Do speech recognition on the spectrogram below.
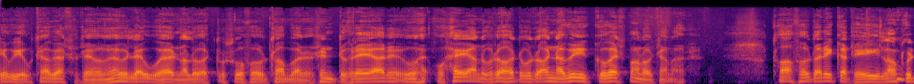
Jo, jo, det var så det, men vi lev her na løt, og så får vi ta bare sinte freier, og heian fra hadde vi anna vik og Vestmann og kjennar ta for det rikka til i land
